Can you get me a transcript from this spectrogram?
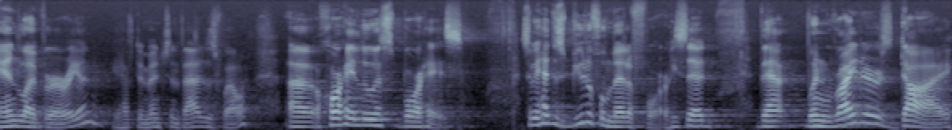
and librarian, you have to mention that as well, uh, Jorge Luis Borges. So he had this beautiful metaphor. He said that when writers die,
